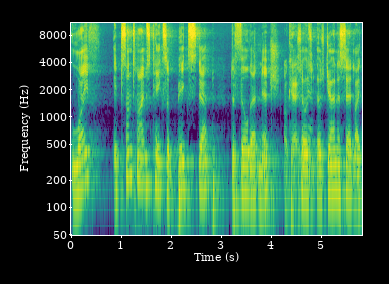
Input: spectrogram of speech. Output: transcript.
life, it sometimes takes a big step to fill that niche. Okay. So as, as Janna said, like,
